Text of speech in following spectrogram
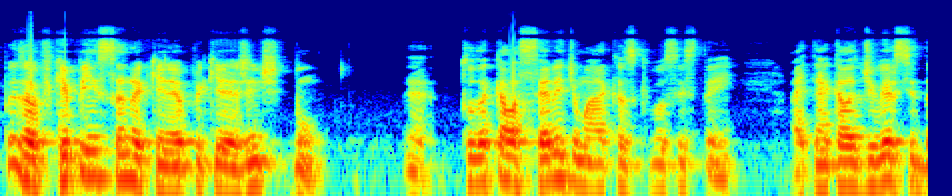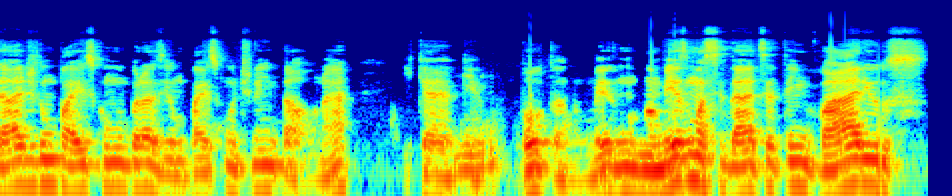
Pois é, eu fiquei pensando aqui, né? Porque a gente, bom, é, toda aquela série de marcas que vocês têm, Aí tem aquela diversidade de um país como o Brasil, um país continental, né? E que, é, que uhum. voltando, mesmo, na mesma cidade você tem vários,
